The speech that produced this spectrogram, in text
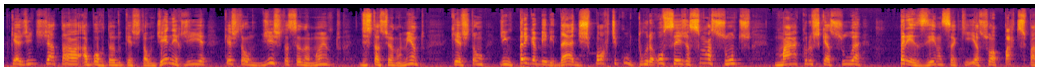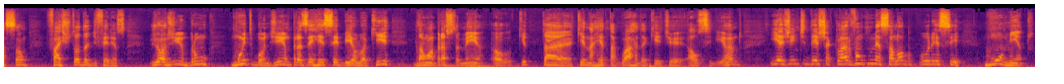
porque a gente já está abordando questão de energia, questão de estacionamento, de estacionamento, questão de empregabilidade, esporte e cultura, ou seja, são assuntos macros que a sua presença aqui, a sua participação faz toda a diferença. Jorginho Brum, muito bom dia, um prazer recebê-lo aqui. Dá um abraço também ao que está aqui na retaguarda aqui te auxiliando e a gente deixa claro, vamos começar logo por esse momento.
